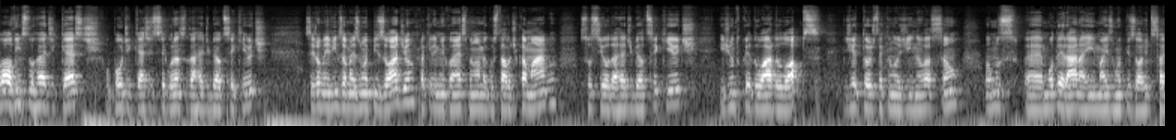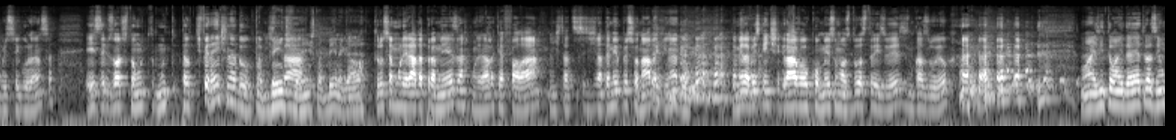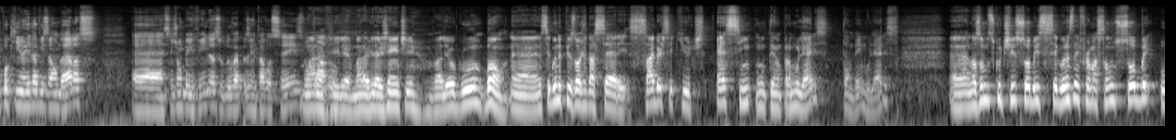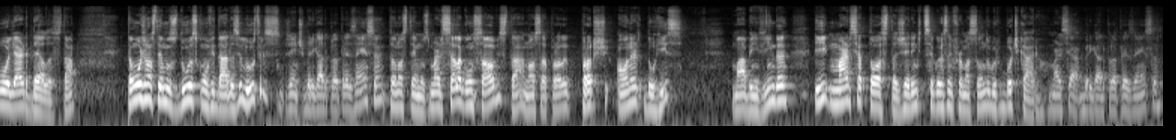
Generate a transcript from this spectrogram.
Olá, ouvintes do Redcast, o podcast de segurança da Red Belt Security. Sejam bem-vindos a mais um episódio. Para quem não me conhece, meu nome é Gustavo de Camargo, sou CEO da Red Belt Security e junto com o Eduardo Lopes, diretor de tecnologia e inovação, vamos é, moderar aí mais um episódio de cibersegurança. Esses episódios estão muito, muito tá diferente, né, Edu? Tá bem tá, diferente, tá bem legal. É, trouxe a mulherada pra mesa, a mulherada quer falar. A gente tá se sentindo até meio pressionado aqui, né, Edu? Primeira vez que a gente grava o começo umas duas, três vezes, no caso eu. Mas então a ideia é trazer um pouquinho aí da visão delas. É, sejam bem-vindas, o Du vai apresentar vocês. Vamos maravilha, lá, maravilha, gente. Valeu, Gu. Bom, é, no segundo episódio da série Cybersecurity é sim um tema para mulheres, também mulheres. É, nós vamos discutir sobre segurança da informação sobre o olhar delas, tá? Então hoje nós temos duas convidadas ilustres. Gente, obrigado pela presença. Então nós temos Marcela Gonçalves, tá? Nossa Product Owner do RIS. Má, bem-vinda. E Márcia Tosta, gerente de segurança da informação do Grupo Boticário. Márcia, obrigado pela presença.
